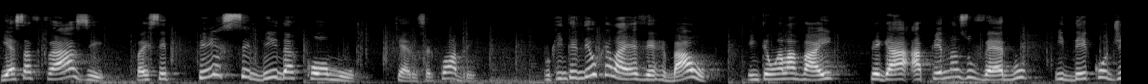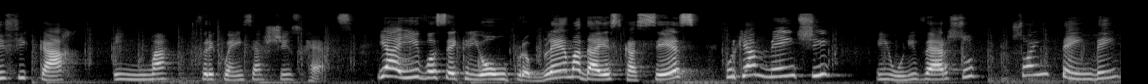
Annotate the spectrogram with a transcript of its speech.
E essa frase vai ser percebida como quero ser pobre. Porque entendeu que ela é verbal, então ela vai pegar apenas o verbo e decodificar em uma frequência X Hz. E aí você criou o problema da escassez, porque a mente e o universo só entendem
